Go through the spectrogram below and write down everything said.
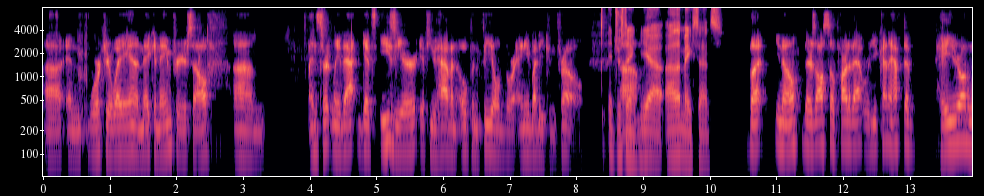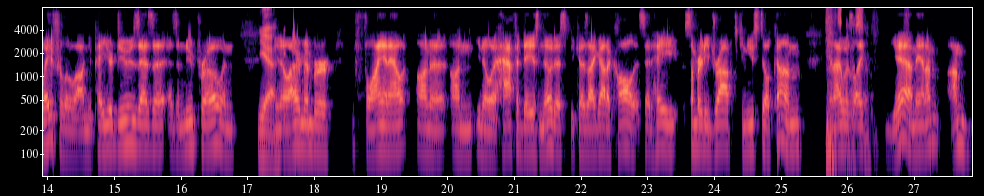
uh, and work your way in and make a name for yourself. Um, and certainly that gets easier if you have an open field where anybody can throw Interesting. um, yeah. Uh, that makes sense. but you know there's also part of that where you kind of have to pay your own way for a little while and you pay your dues as a as a new pro and Yeah. you know i remember flying out on a on you know a half a day's notice because i got a call that said hey somebody dropped. Can you still come? And i was like yeah man i'm i'm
